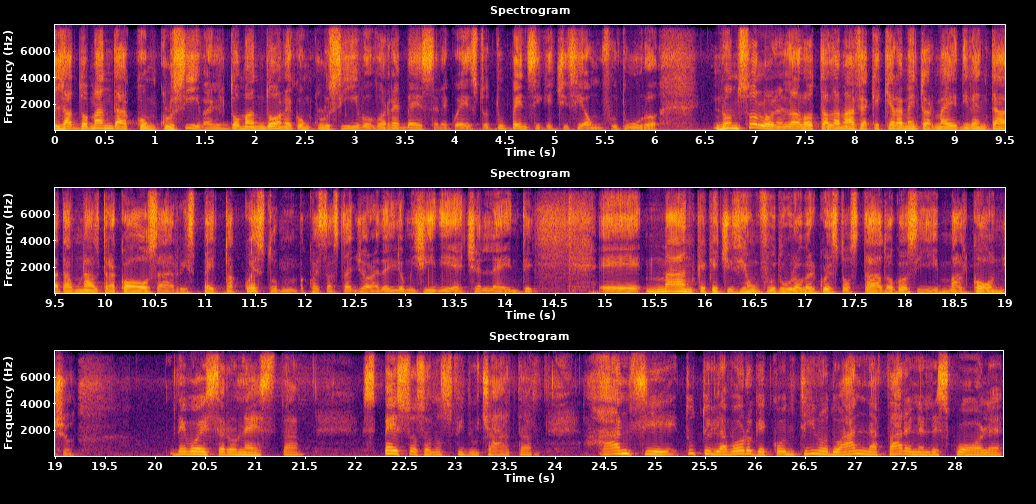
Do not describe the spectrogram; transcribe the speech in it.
la domanda conclusiva, il domandone conclusivo vorrebbe essere questo. Tu pensi che ci sia un futuro non solo nella lotta alla mafia che chiaramente ormai è diventata un'altra cosa rispetto a, questo, a questa stagione degli omicidi eccellenti, eh, ma anche che ci sia un futuro per questo Stato così malconcio. Devo essere onesta, spesso sono sfiduciata, anzi tutto il lavoro che continuo da anni a fare nelle scuole,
